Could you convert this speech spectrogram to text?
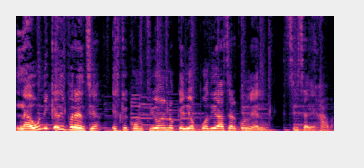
la única diferencia es que confió en lo que Dios podía hacer con él si se dejaba.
